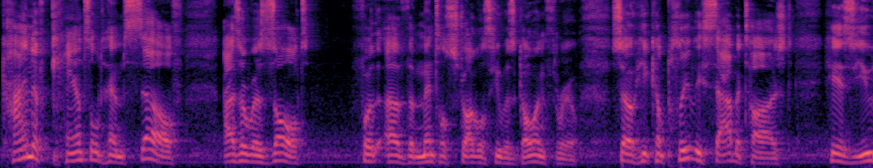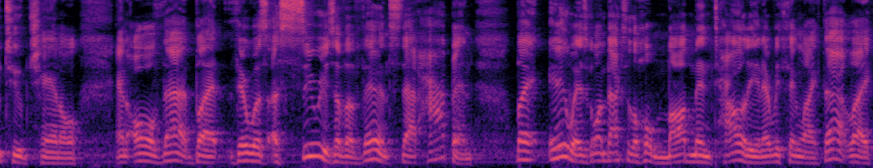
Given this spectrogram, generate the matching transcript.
kind of canceled himself as a result for, of the mental struggles he was going through. So he completely sabotaged his YouTube channel and all of that, but there was a series of events that happened but anyways, going back to the whole mob mentality and everything like that, like,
